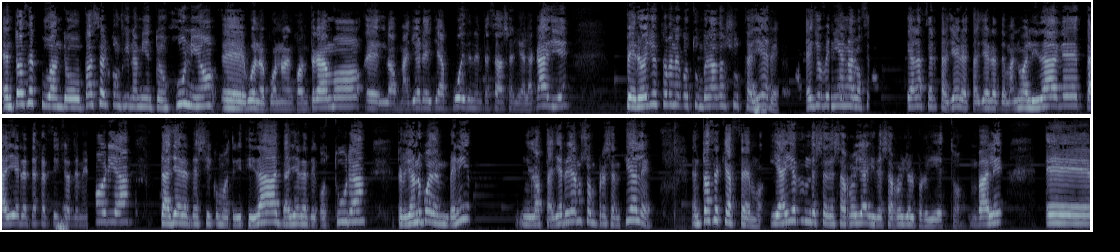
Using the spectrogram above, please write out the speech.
Entonces, cuando pasa el confinamiento en junio, eh, bueno, pues nos encontramos, eh, los mayores ya pueden empezar a salir a la calle, pero ellos estaban acostumbrados a sus talleres. Ellos venían a los a hacer talleres, talleres de manualidades, talleres de ejercicios de memoria, talleres de psicomotricidad, talleres de costura, pero ya no pueden venir. Los talleres ya no son presenciales. Entonces, ¿qué hacemos? Y ahí es donde se desarrolla y desarrolla el proyecto, ¿vale? Eh,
